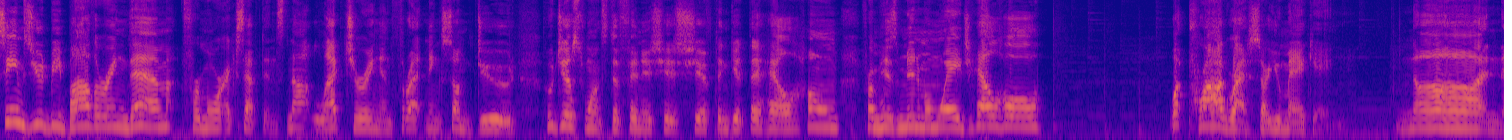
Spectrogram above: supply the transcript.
Seems you'd be bothering them for more acceptance, not lecturing and threatening some dude who just wants to finish his shift and get the hell home from his minimum wage hellhole. What progress are you making? None.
